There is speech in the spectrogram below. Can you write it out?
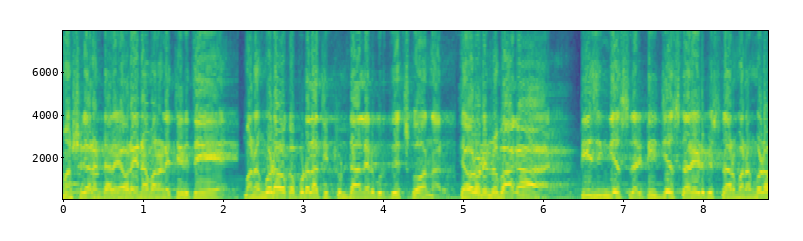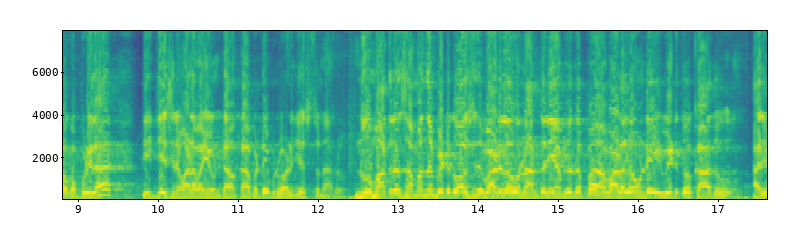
మాస్టర్ గారు అంటారు ఎవరైనా మనల్ని తిడితే మనం కూడా ఒకప్పుడు అలా తిట్టుంటానని గుర్తు తెచ్చుకో అన్నారు. ఎవరో నిన్ను బాగా టీచింగ్ చేస్తున్నారు టీచ్ చేస్తున్నారు ఏడిపిస్తున్నారు మనం కూడా ఒకప్పుడు ఇలా టీచ్ చేసిన వాళ్ళం అయి ఉంటాం కాబట్టి ఇప్పుడు వాళ్ళు చేస్తున్నారు. నువ్వు మాత్రం సంబంధం పెట్టుకోవాల్సింది వాడిలో ఉన్న అంతర్యామితో తప్ప వాళ్ళలో ఉండే వీటితో కాదు. అది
